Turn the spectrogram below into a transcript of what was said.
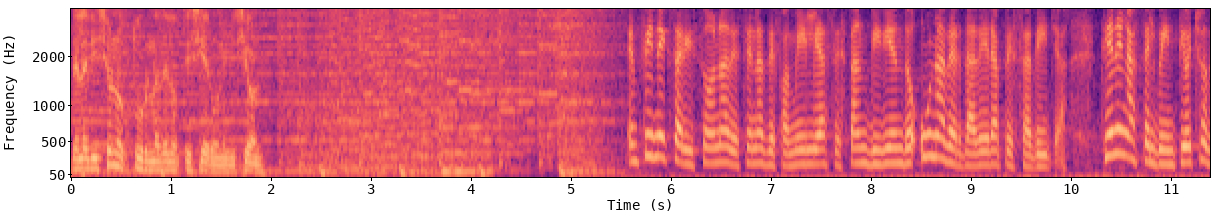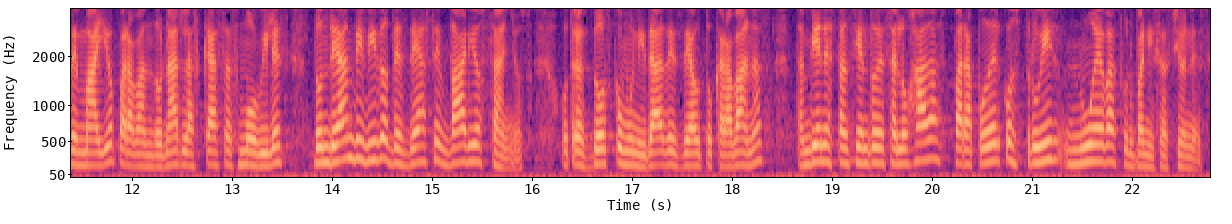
de la edición nocturna de Noticiero Univisión. En Phoenix, Arizona, decenas de familias están viviendo una verdadera pesadilla. Tienen hasta el 28 de mayo para abandonar las casas móviles donde han vivido desde hace varios años. Otras dos comunidades de autocaravanas también están siendo desalojadas para poder construir nuevas urbanizaciones.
